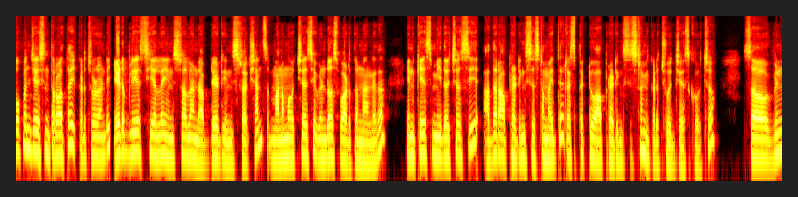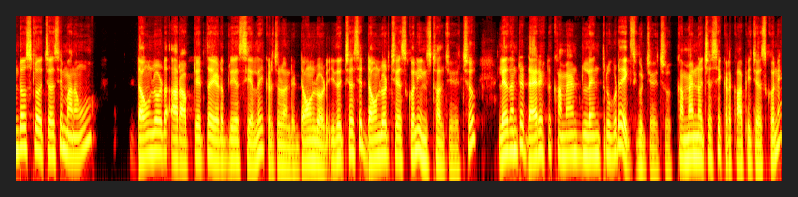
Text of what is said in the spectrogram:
ఓపెన్ చేసిన తర్వాత ఇక్కడ చూడండి AWS CLI install and update instructions మనం వచ్చేసి విండోస్ వాడుతున్నాం కదా. ఇన్ కేస్ మీద వచ్చేసి అదర్ ఆపరేటింగ్ సిస్టమ్ అయితే రెస్పెక్టివ్ ఆపరేటింగ్ సిస్టమ్ ఇక్కడ చూజ్ చేసుకోవచ్చు. సో విండోస్లో వచ్చేసి మనము download or update the AWS CLI ఇక్కడ చూడండి. డౌన్లోడ్. ఇది వచ్చేసి డౌన్లోడ్ చేసుకొని ఇన్స్టాల్ చేయొచ్చు. లేదంటే డైరెక్ట్ కమాండ్ లైన్ త్రూ కూడా ఎగ్జిక్యూట్ చేయొచ్చు. కమాండ్ వచ్చేసి ఇక్కడ కాపీ చేసుకొని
